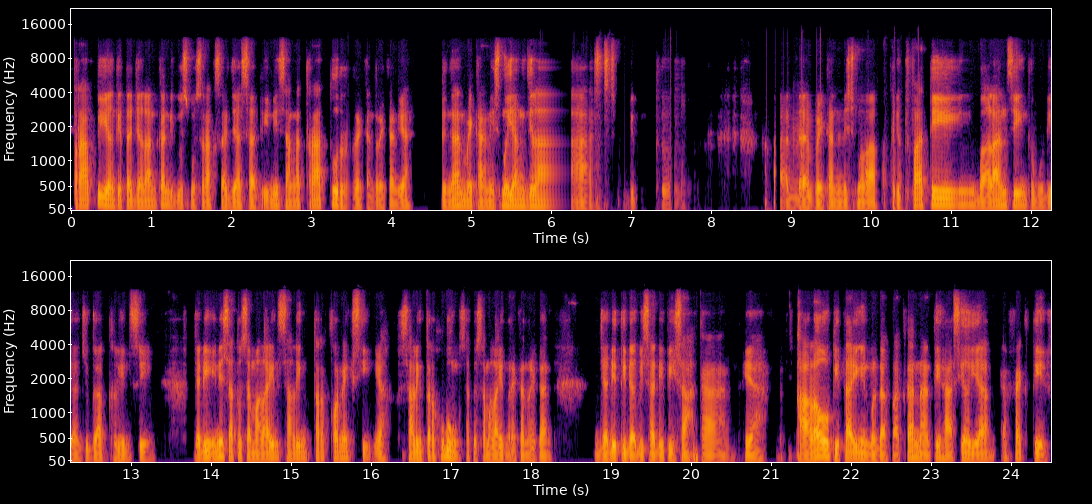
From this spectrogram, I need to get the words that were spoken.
terapi yang kita jalankan di Gusmus Raksa Jasad ini sangat teratur rekan-rekan ya dengan mekanisme yang jelas gitu ada mekanisme activating, balancing, kemudian juga cleansing. Jadi ini satu sama lain saling terkoneksi ya, saling terhubung satu sama lain rekan-rekan. Jadi tidak bisa dipisahkan ya. Kalau kita ingin mendapatkan nanti hasil yang efektif.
